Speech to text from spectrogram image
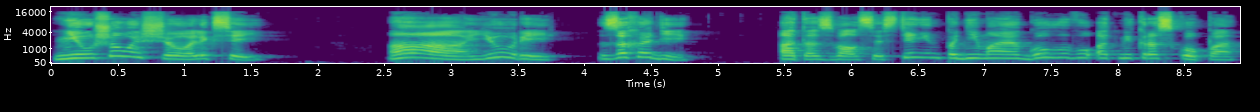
«Не ушел еще, Алексей?» «А, Юрий, заходи», – отозвался Стенин, поднимая голову от микроскопа.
